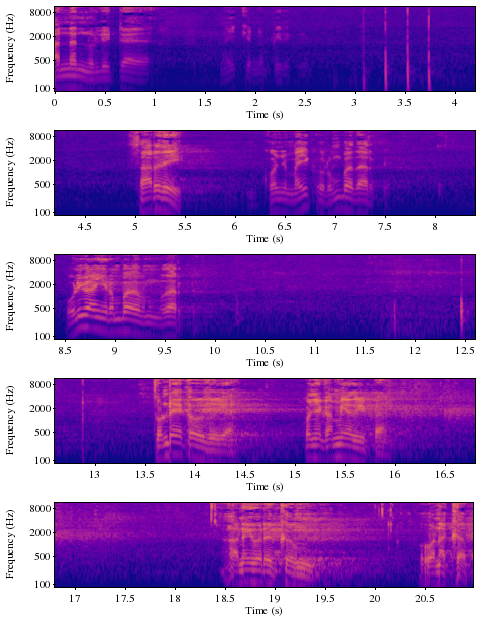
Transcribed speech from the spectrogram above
அண்ணன் உள்ளிட்ட மைக் நம்பி இருக்கு சாரதி கொஞ்சம் மைக் ரொம்ப இதா இருக்கு. ஒளி வாங்கி ரொம்ப இதாக இருக்கு. தொண்டைய கவுதுங்க கொஞ்சம் கம்மியாக வைப்பேன் அனைவருக்கும் வணக்கம்.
